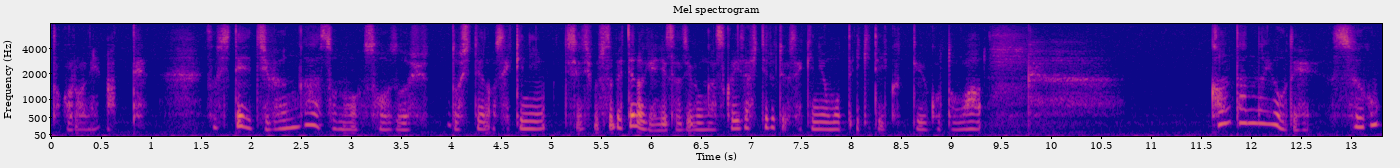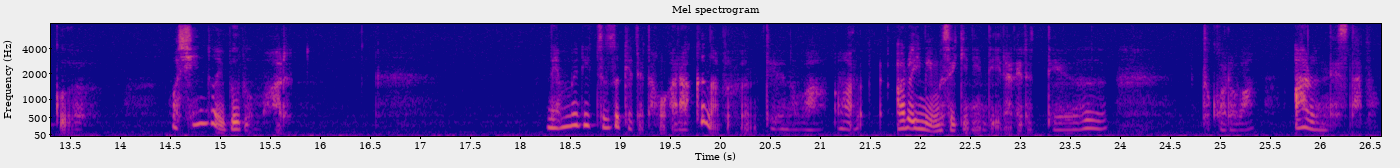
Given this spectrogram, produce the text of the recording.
ところにあってそして自分がその創造主としての責任全ての現実は自分が作り出しているという責任を持って生きていくっていうことは簡単なようですごく、まあ、しんどい部分もある眠り続けてた方が楽な部分っていうのは、まあ、ある意味無責任でいられるっていうところはあるんです多分。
